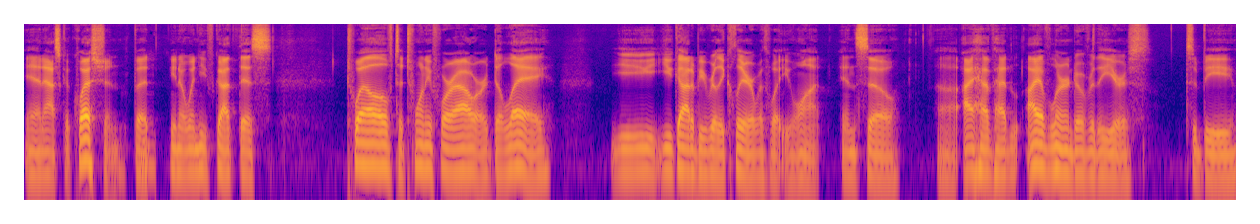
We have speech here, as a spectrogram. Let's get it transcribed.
and ask a question. But you know, when you've got this twelve to twenty-four hour delay, you you got to be really clear with what you want. And so, uh, I have had I have learned over the years to be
